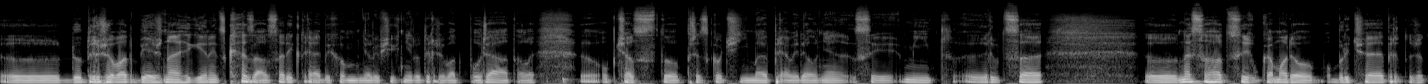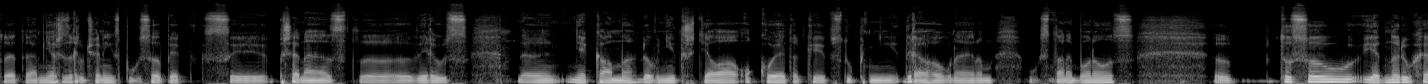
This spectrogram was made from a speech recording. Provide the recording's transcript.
Uh, dodržovat běžné hygienické zásady, které bychom měli všichni dodržovat pořád, ale uh, občas to přeskočíme, pravidelně si mít ruce, eh, nesahat si rukama do obličeje, protože to je téměř zručený způsob, jak si přenést eh, virus eh, někam dovnitř těla. Oko je taky vstupní drahou, nejenom ústa nebo nos. To jsou jednoduché,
